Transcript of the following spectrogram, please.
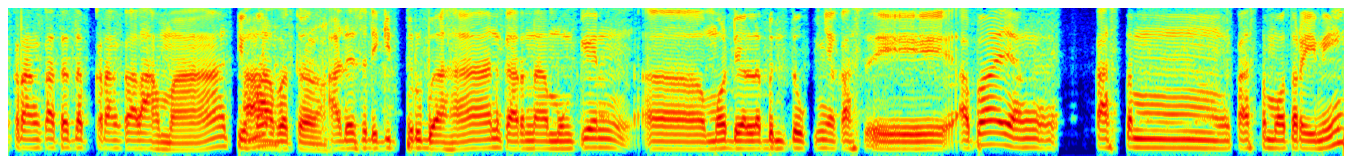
kerangka tetap kerangka lama, Ah, cuma betul. ada sedikit perubahan karena mungkin eh, model bentuknya kasih apa yang custom custom motor ini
